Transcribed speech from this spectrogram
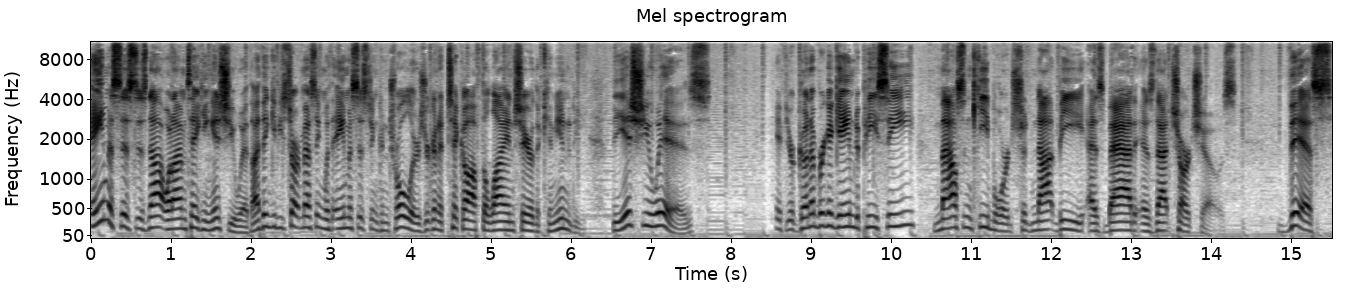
aim assist is not what I'm taking issue with. I think if you start messing with aim assist and controllers, you're going to tick off the lion's share of the community. The issue is if you're going to bring a game to PC, mouse and keyboard should not be as bad as that chart shows. This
